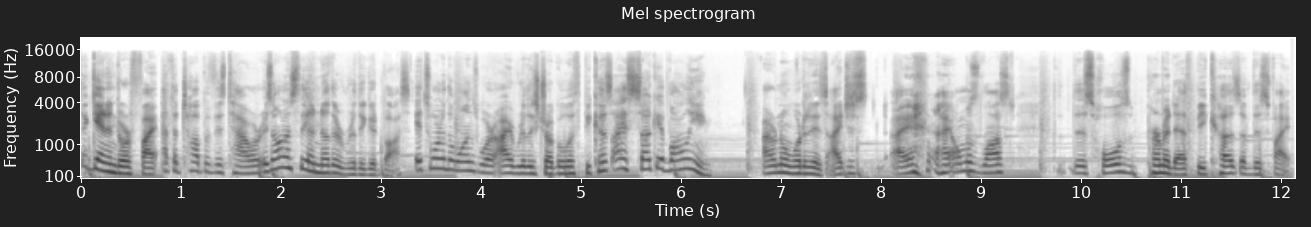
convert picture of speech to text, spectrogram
The Ganondorf fight at the top of his tower is honestly another really good boss. It's one of the ones where I really struggle with because I suck at volleying. I don't know what it is. I just I I almost lost this whole permadeath because of this fight.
